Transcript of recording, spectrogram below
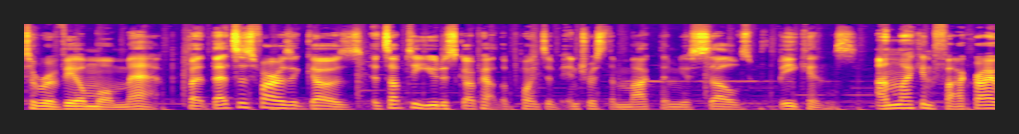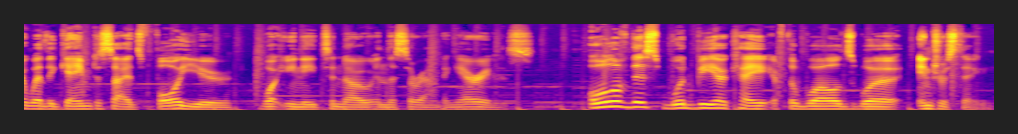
to reveal more map. But that's as far as it goes. It's up to you to scope out the points of interest and mark them yourselves with beacons. Unlike in Far Cry, where the game decides for you what you need to know in the surrounding areas. All of this would be okay if the worlds were interesting,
